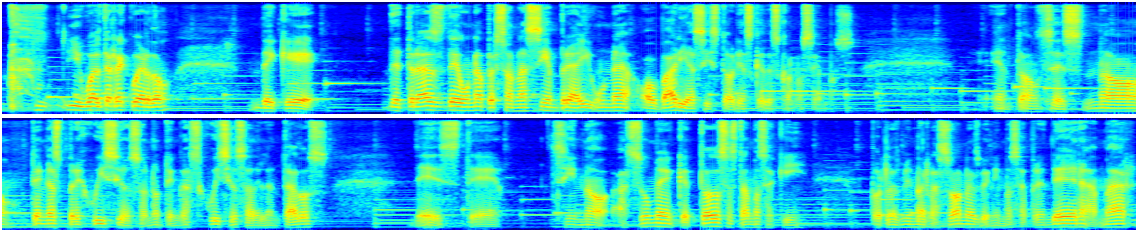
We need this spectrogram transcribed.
Igual te recuerdo de que detrás de una persona siempre hay una o varias historias que desconocemos. Entonces no tengas prejuicios o no tengas juicios adelantados, este, sino asume que todos estamos aquí por las mismas razones, venimos a aprender, a amar,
